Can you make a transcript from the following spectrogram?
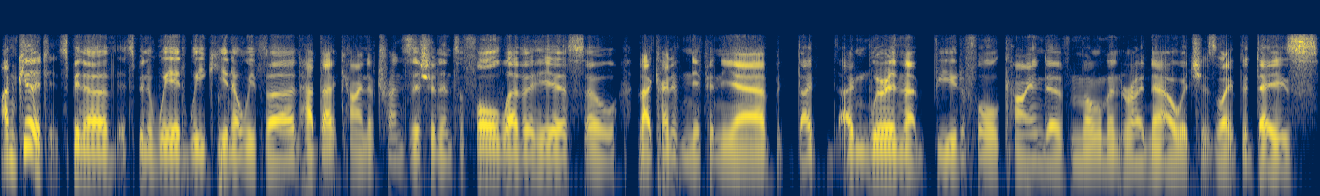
I'm good. It's been a it's been a weird week. You know, we've uh, had that kind of transition into fall weather here, so that kind of nip in the air. But I, I'm we're in that beautiful kind of moment right now, which is like the days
